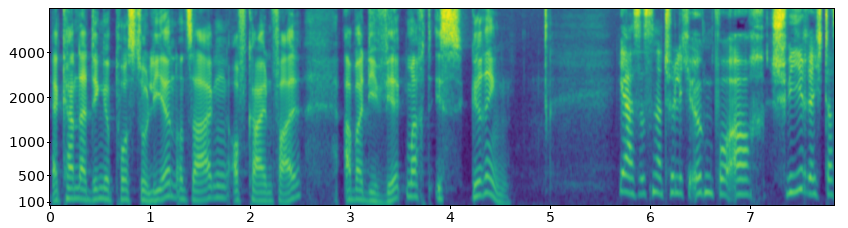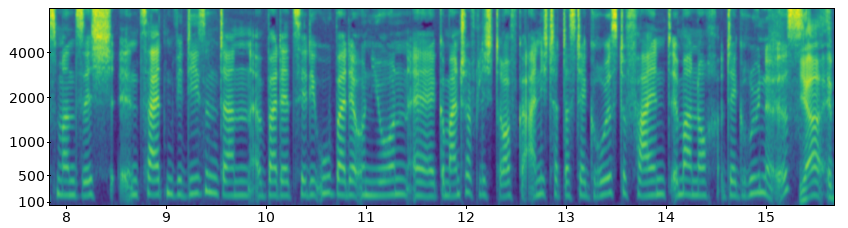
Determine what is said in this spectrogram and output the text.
Er kann da Dinge postulieren und sagen, auf keinen Fall. Aber die Wirkmacht ist gering. Ja, es ist natürlich irgendwo auch schwierig, dass man sich in Zeiten wie diesen dann bei der CDU, bei der Union äh, gemeinschaftlich darauf geeinigt hat, dass der größte Feind immer noch der Grüne ist. Ja, äh,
